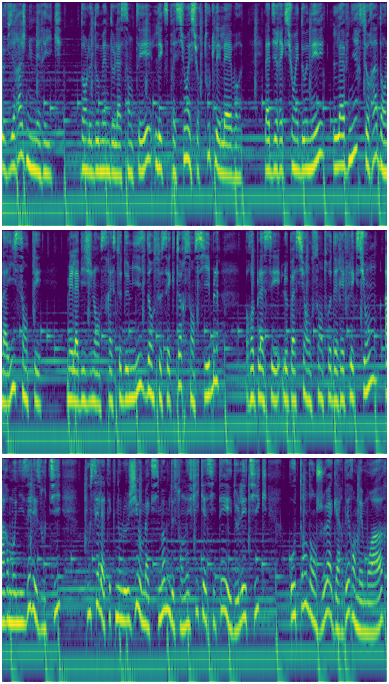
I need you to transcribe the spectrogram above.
le virage numérique. Dans le domaine de la santé, l'expression est sur toutes les lèvres. La direction est donnée, l'avenir sera dans la e-santé. Mais la vigilance reste de mise dans ce secteur sensible. Replacer le patient au centre des réflexions, harmoniser les outils, pousser la technologie au maximum de son efficacité et de l'éthique, autant d'enjeux à garder en mémoire.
